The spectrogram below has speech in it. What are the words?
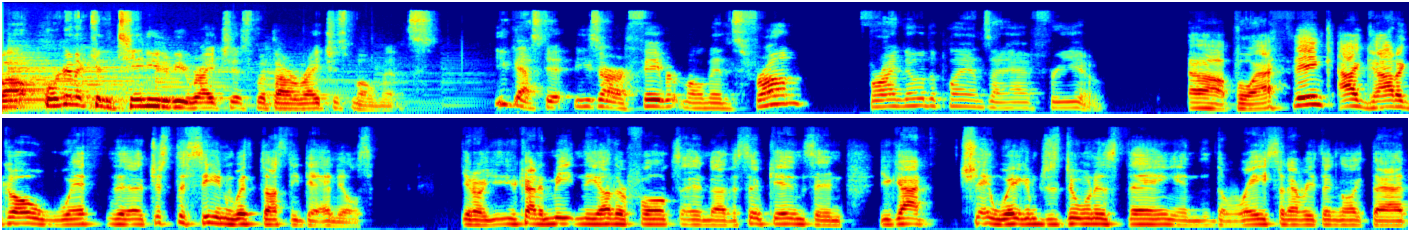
Well, we're going to continue to be righteous with our righteous moments. You guessed it. These are our favorite moments from For I Know the Plans I Have for You. Oh boy, I think I gotta go with the just the scene with Dusty Daniels. You know, you, you kind of meeting the other folks and uh, the Simpkins, and you got Shane Whigham just doing his thing and the race and everything like that.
